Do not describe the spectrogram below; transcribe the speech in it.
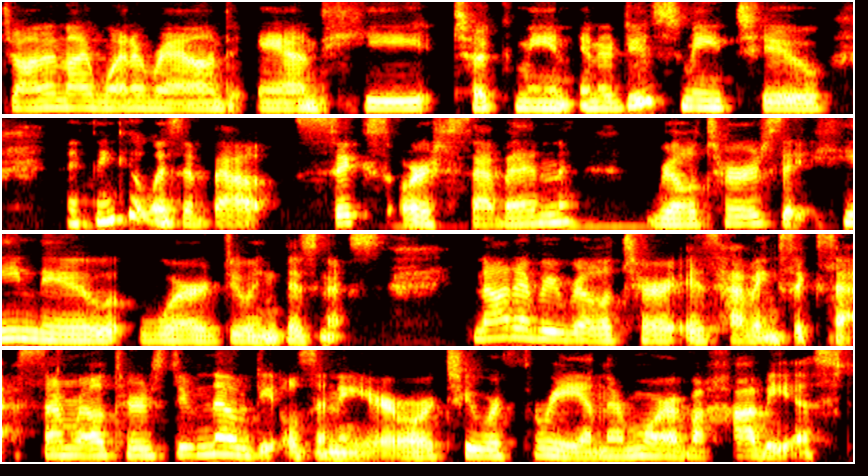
John and I went around and he took me and introduced me to, I think it was about six or seven realtors that he knew were doing business not every realtor is having success. Some realtors do no deals in a year or two or three, and they're more of a hobbyist.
